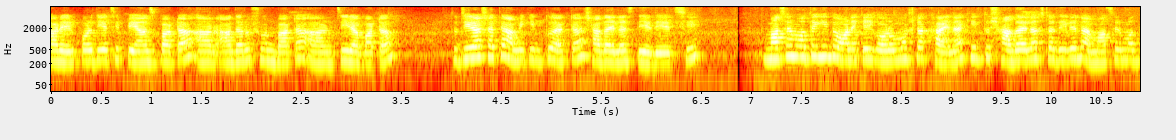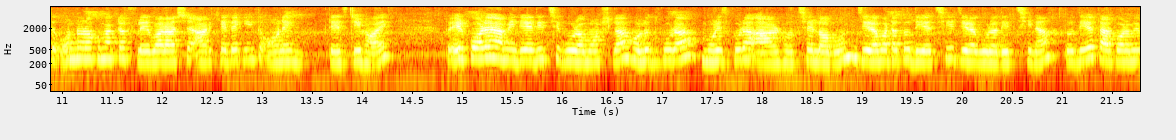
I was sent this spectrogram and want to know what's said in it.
আর এরপর দিয়েছি পেঁয়াজ বাটা আর আদা রসুন বাটা আর জিরা বাটা। তো জিরার সাথে আমি কিন্তু একটা সাদা এলাচ দিয়ে দিয়েছি। মাছের মধ্যে কিন্তু অনেকেই গরম মশলা খায় না, কিন্তু সাদা এলাচটা দিলে না মাছের মধ্যে অন্যরকম একটা ফ্লেভার আসে আর খেতে কিন্তু অনেক টেস্টি হয়। তো এরপরে আমি দিয়ে দিচ্ছি গুঁড়া মশলা, হলুদ গুঁড়া, মরিচ গুঁড়া আর হচ্ছে লবণ। জিরা বাটা তো দিয়েছি, জিরা গুঁড়া দিচ্ছি না। তো দিয়ে তারপর আমি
